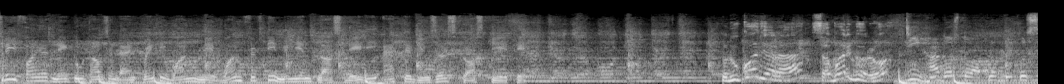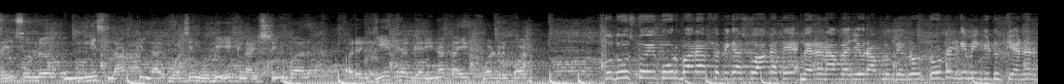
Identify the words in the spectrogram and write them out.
फ्री फायर ने 2021 में 150 million plus daily active users cross किए थे। रुको जरा सबर करो। जी हाँ दोस्तों आप लोग बिल्कुल सही सुन रहे हो। 19 लाख की लाइव वॉचिंग वो भी एक लाइव स्ट्रीम पर। और ये था गरीना का एक वर्ल्ड रिकॉर्ड तो दोस्तों एक और बार आप सभी का स्वागत है। मेरा नाम है जी और आप लोग देख रहे हो total gaming YouTube channel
